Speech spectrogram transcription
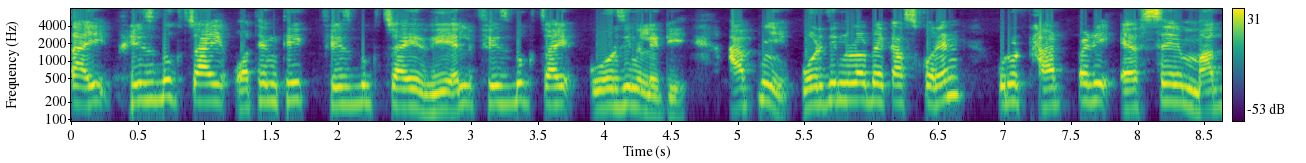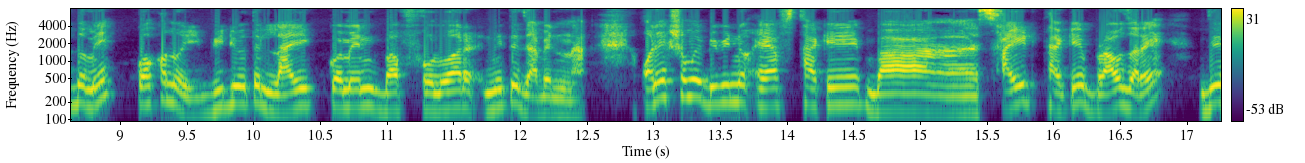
তাই ফেসবুক চাই অথেন্টিক ফেসবুক চাই রিয়েল ফেসবুক চাই অরিজিনালিটি আপনি অরিজিনাল ভাবে কাজ করেন, কোনো থার্ড পার্টি অ্যাপস এর মাধ্যমে কখনোই ভিডিওতে লাইক কমেন্ট বা ফলোয়ার নিতে যাবেন না। অনেক সময় বিভিন্ন অ্যাপস থাকে বা সাইট থাকে ব্রাউজারে যে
